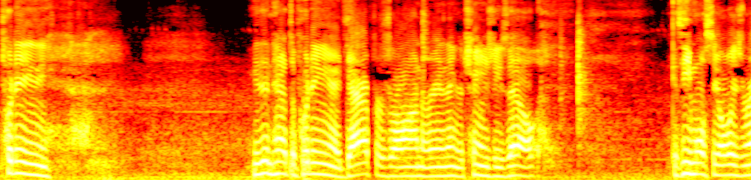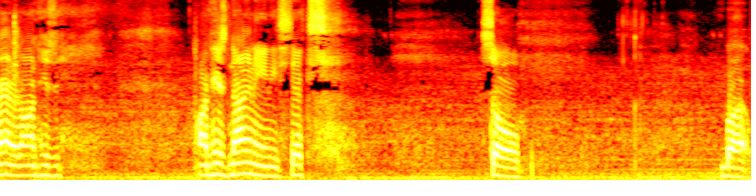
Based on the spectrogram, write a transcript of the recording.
put any. He didn't have to put any adapters on or anything or change these out. Because he mostly always ran it on his on his 986. So but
